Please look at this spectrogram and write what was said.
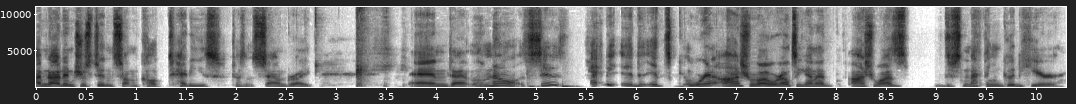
I'm not interested in something called Teddy's. Doesn't sound right. And uh, well, no. Teddy, it, it's we're in Oshawa. Where else are you gonna? Oshawa's. There's nothing good here.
